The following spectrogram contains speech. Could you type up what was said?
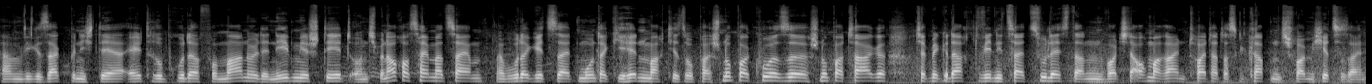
Ähm, wie gesagt, bin ich der ältere Bruder von Manuel, der neben mir steht. Und ich bin auch aus Heimatsheim. Mein Bruder geht seit Montag hier hin, macht hier so ein paar Schnupperkurse, Schnuppertage. Und ich habe mir gedacht, wenn die Zeit zulässt, dann wollte ich da auch mal rein. Und heute hat das geklappt und ich freue mich hier zu sein.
